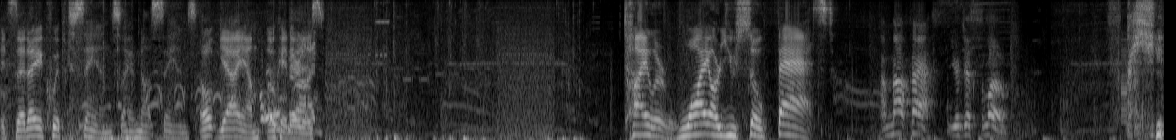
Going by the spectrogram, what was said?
It said I equipped Sans. I am not Sans. Oh, yeah, I am. Okay, there it is. Tyler, why are you so fast? I'm not fast. You're just slow. Fuck you.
